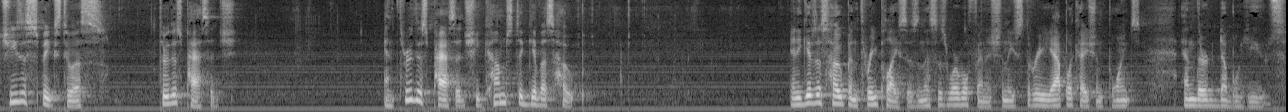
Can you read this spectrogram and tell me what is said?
Jesus speaks to us through this passage. And through this passage, he comes to give us hope. And he gives us hope in three places, and this is where we'll finish in these three application points, and they're W's.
